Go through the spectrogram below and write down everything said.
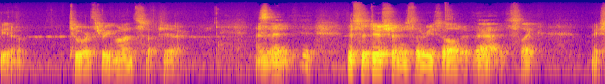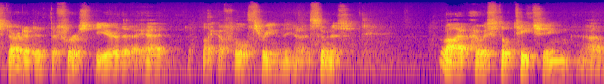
you know two or three months up there. And then this edition is the result of that. It's like I started it the first year that I had like a full three. You know, as soon as well, I, I was still teaching. Uh,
